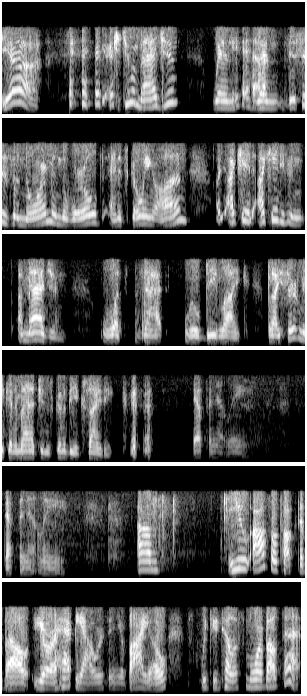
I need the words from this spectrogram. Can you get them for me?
Yeah. Could you imagine when yeah. when this is the norm in the world and it's going on? I, I can't I can't even imagine what that will be like. But I certainly can imagine it's going to be exciting. Definitely. Definitely. Um, you also talked about your happy hours in your bio. Would you tell us more about that?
